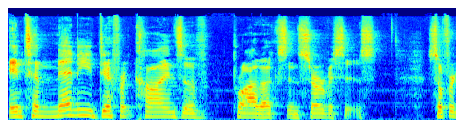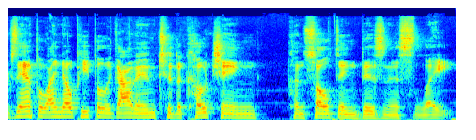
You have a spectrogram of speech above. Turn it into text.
into many different kinds of products and services. So, for example, I know people that got into the coaching consulting business late,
